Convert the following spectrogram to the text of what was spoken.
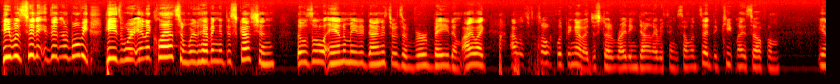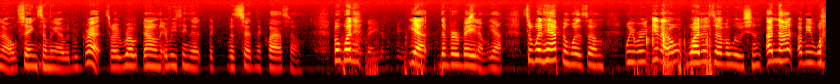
He was sitting in the movie. He's we're in a class and we're having a discussion. Those little animated dinosaurs are verbatim. I like. I was so flipping out. I just started writing down everything someone said to keep myself from, you know, saying something I would regret. So I wrote down everything that the, was said in the classroom. But what? Yeah, the verbatim. Yeah. So what happened was, um, we were, you know, what is evolution? I'm not. I mean, what,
